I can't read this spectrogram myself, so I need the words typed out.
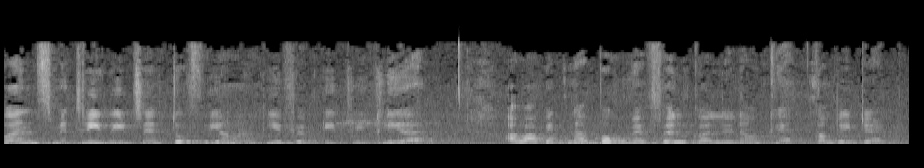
वंस में थ्री बीट्स हैं तो यहाँ ये फिफ्टी थ्री क्लियर अब आप इतना बुक में फिल कर लेना ओके कंप्लीटेड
